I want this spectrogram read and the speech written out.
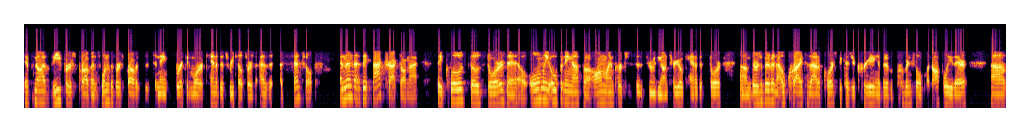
if not the first province, one of the first provinces to name brick and mortar cannabis retail stores as essential. And then they backtracked on that. They closed those stores and only opening up uh, online purchases through the Ontario Cannabis Store. Um, there was a bit of an outcry to that, of course, because you're creating a bit of a provincial monopoly there. Um,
